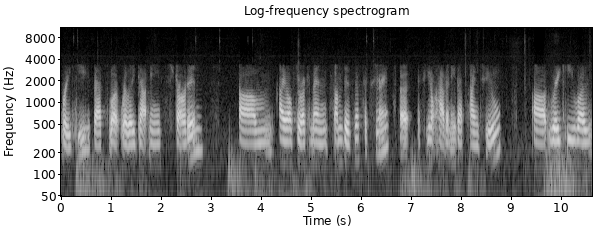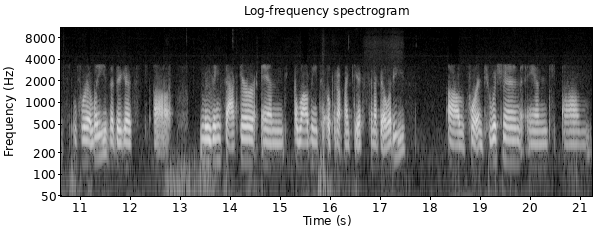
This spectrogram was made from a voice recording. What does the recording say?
Reiki. That's what really got me started. Um, I also recommend some business experience, but if you don't have any, that's fine too. Uh, Reiki was really the biggest uh, moving factor and allowed me to open up my gifts and abilities um, for intuition and um,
